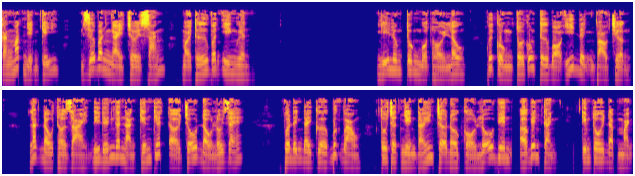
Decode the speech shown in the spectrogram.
Căng mắt nhìn kỹ Giữa ban ngày trời sáng, Mọi thứ vẫn y nguyên. Nghĩ lung tung một hồi lâu, Cuối cùng tôi cũng từ bỏ ý định vào trường, Lắc đầu thở dài đi đến ngân hàng kiến thiết ở chỗ đầu lối rẽ. Vừa định đẩy cửa bước vào, Tôi chợt nhìn thấy chợ đồ cổ lỗ viên ở bên cạnh, Tim tôi đập mạnh.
